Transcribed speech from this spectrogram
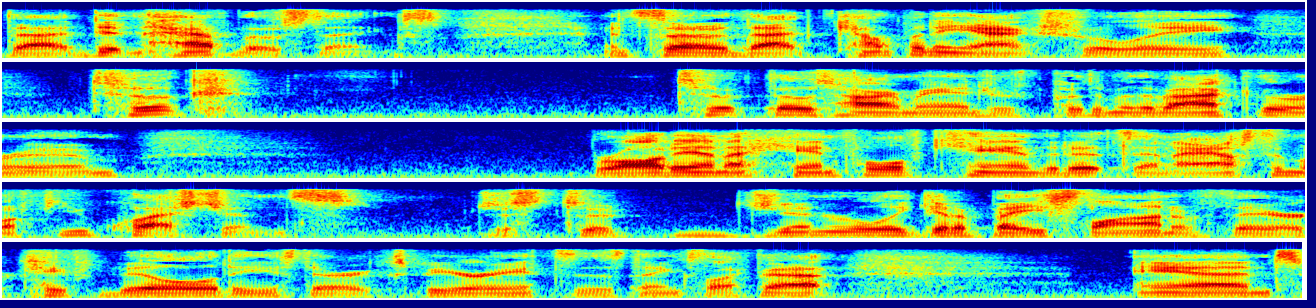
that didn't have those things. And so that company actually took took those hiring managers, put them in the back of the room, brought in a handful of candidates, and asked them a few questions just to generally get a baseline of their capabilities, their experiences, things like that. And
